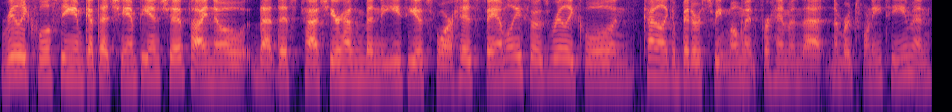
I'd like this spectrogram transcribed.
really cool seeing him get that championship. I know that this past year hasn't been the easiest for his family, so it was really cool and kind of like a bittersweet moment for him and that number 20 team, and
